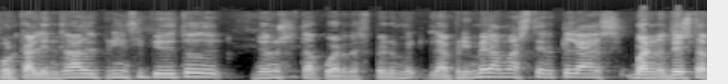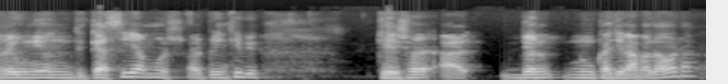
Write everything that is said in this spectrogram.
porque al entrar al principio de todo, yo no sé si te acuerdas, pero la primera masterclass, bueno, de esta reunión que hacíamos al principio, que eso, yo nunca llegaba a la hora,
